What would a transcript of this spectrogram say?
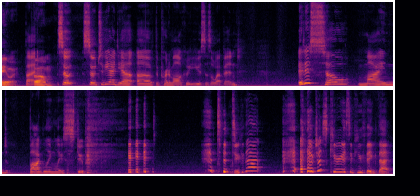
Anyway, But um, so so to the idea of the protomolecule used as a weapon, it is so mind-bogglingly stupid to do that. And I'm just curious if you think that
